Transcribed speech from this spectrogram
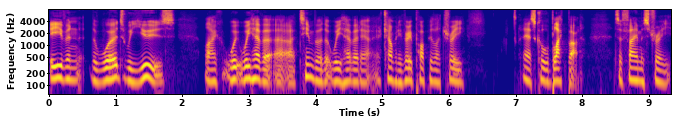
even the words we use, like we, we have a, a, timber that we have at our, company, very popular tree, and it's called blackbutt. It's a famous tree.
